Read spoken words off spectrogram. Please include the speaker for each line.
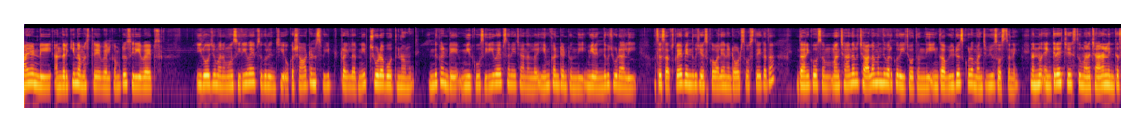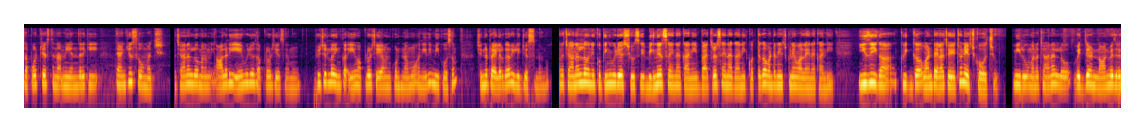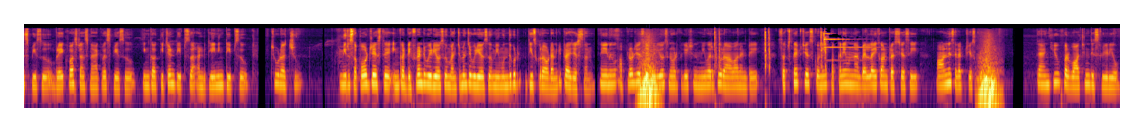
Speaker 1: Hi అండి అందరికీ నమస్తే. Welcome to Siri vibes. ఈరోజు మనము సిరీ వైబ్స్ గురించి ఒక షార్ట్ అండ్ స్వీట్ ట్రైలర్ని చూడబోతున్నాము. ఎందుకంటే మీకు సిరీ వైబ్స్ అనే ఛానల్లో ఏం కంటెంట్ ఉంది మీరు ఎందుకు చూడాలి అసలు సబ్స్క్రైబ్ ఎందుకు చేసుకోవాలి అనే డౌట్స్ వస్తాయి కదా? దానికోసం మన ఛానల్ చాలామంది వరకు రీచ్ అవుతుంది ఇంకా వీడియోస్ కూడా మంచి వ్యూస్ వస్తున్నాయి. నన్ను ఎంకరేజ్ చేస్తూ మన ఛానల్ ఇంత సపోర్ట్ చేస్తున్న మీ అందరికీ థ్యాంక్ యూ సో మచ్. మన ఛానల్లో మనం ఆల్రెడీ ఏం వీడియోస్ అప్లోడ్ చేసాము ఫ్యూచర్లో ఇంకా ఏం అప్లోడ్ చేయాలనుకుంటున్నాము అనేది మీకోసం చిన్న ట్రైలర్గా రిలీజ్ చేస్తున్నాను. మన ఛానల్లోని కుకింగ్ వీడియోస్ చూసి బిగినర్స్ అయినా కానీ బ్యాచిలర్స్ అయినా కానీ కొత్తగా వంట నేర్చుకునే వాళ్ళైనా కానీ ఈజీగా క్విక్గా వంట ఎలా చేయొచ్చో నేర్చుకోవచ్చు. మీరు మన ఛానల్లో veg and non veg recipes breakfast and snack recipes ఇంకా kitchen tips and cleaning tips చూడొచ్చు. మీరు సపోర్ట్ చేస్తే ఇంకా డిఫరెంట్ వీడియోస్ మంచి మంచి వీడియోస్ మీ ముందుకు తీసుకురావడానికి ట్రై చేస్తాను. నేను అప్లోడ్ చేసే వీడియోస్ నోటిఫికేషన్ మీ వరకు రావాలంటే సబ్స్క్రైబ్ చేసుకొని పక్కనే ఉన్న బెల్ ఐకాన్ ప్రెస్ చేసి ఆల్ని సెలెక్ట్ చేసుకోండి. Thank you for watching this video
